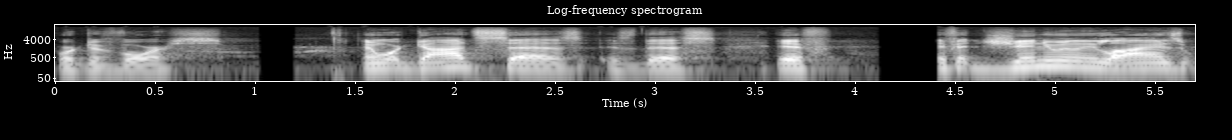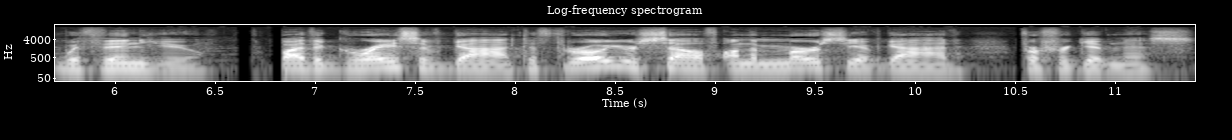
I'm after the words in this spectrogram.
or divorce. And what God says is this if, if it genuinely lies within you, by the grace of God, to throw yourself on the mercy of God for forgiveness,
